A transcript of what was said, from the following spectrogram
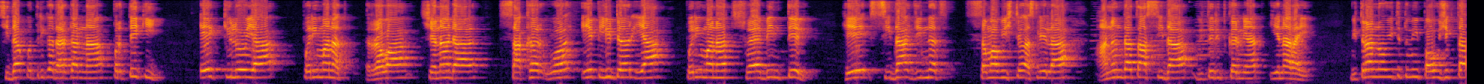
शिधापत्रिका धारकांना प्रत्येकी एक किलो या परिमाणात रवा चना डाळ साखर व एक लिटर या परिमाणात सोयाबीन तेल हे सीधा जिन्नस समाविष्ट असलेला आनंदाचा सीधा वितरित करण्यात येणार आहे. मित्रांनो इथे तुम्ही पाहू शकता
